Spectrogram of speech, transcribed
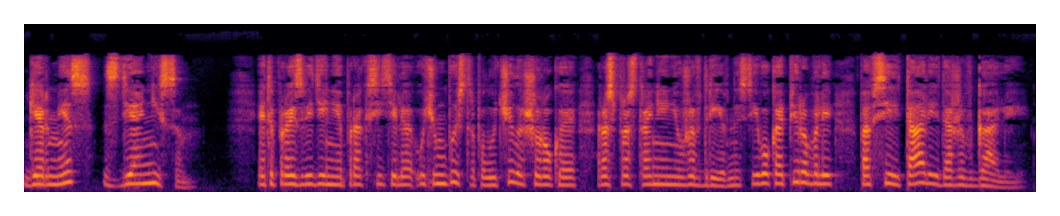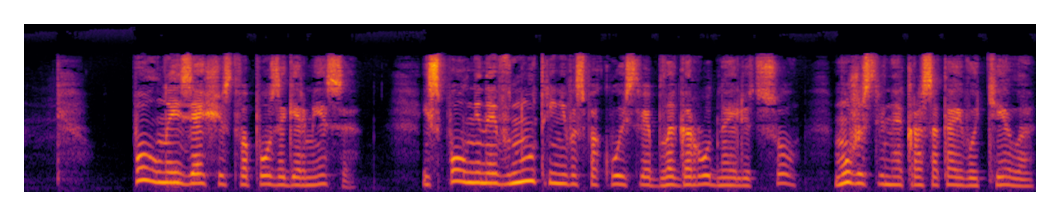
Гермес с Дионисом. Это произведение Проксителя очень быстро получило широкое распространение уже в древности. Его копировали по всей Италии, даже в Галлии. Полное изящество поза Гермеса, исполненное внутреннего спокойствия благородное лицо — мужественная красота его тела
